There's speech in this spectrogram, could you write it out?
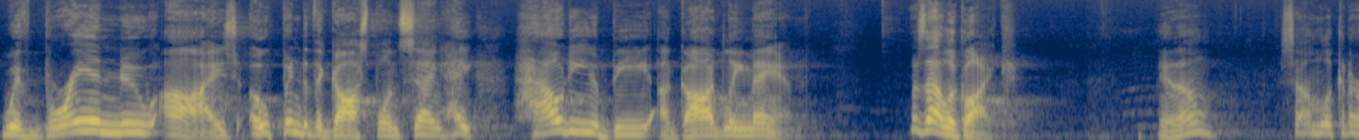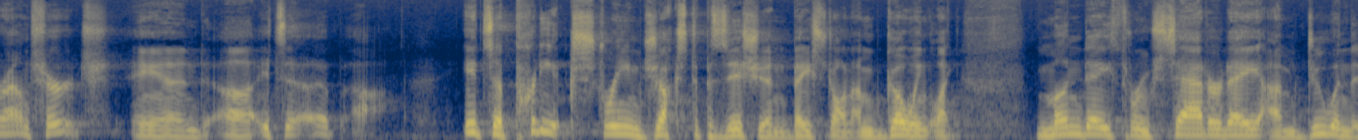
with brand new eyes open to the gospel and saying, Hey, how do you be a godly man? What does that look like? You know? So I'm looking around church, and uh, it's a it's a pretty extreme juxtaposition based on I'm going like Monday through Saturday, I'm doing the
